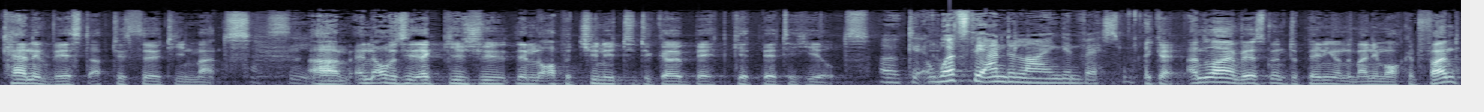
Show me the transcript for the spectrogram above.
can invest up to 13 months. Um, and obviously, that gives you then the opportunity to go bet, get better yields. Okay, and what's the underlying investment? Okay, underlying investment depending on the money market fund.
